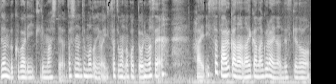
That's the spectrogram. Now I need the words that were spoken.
全部配りきりまして私の手元には1冊も残っておりません。はい1冊あるかなないかなぐらいなんですけど、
